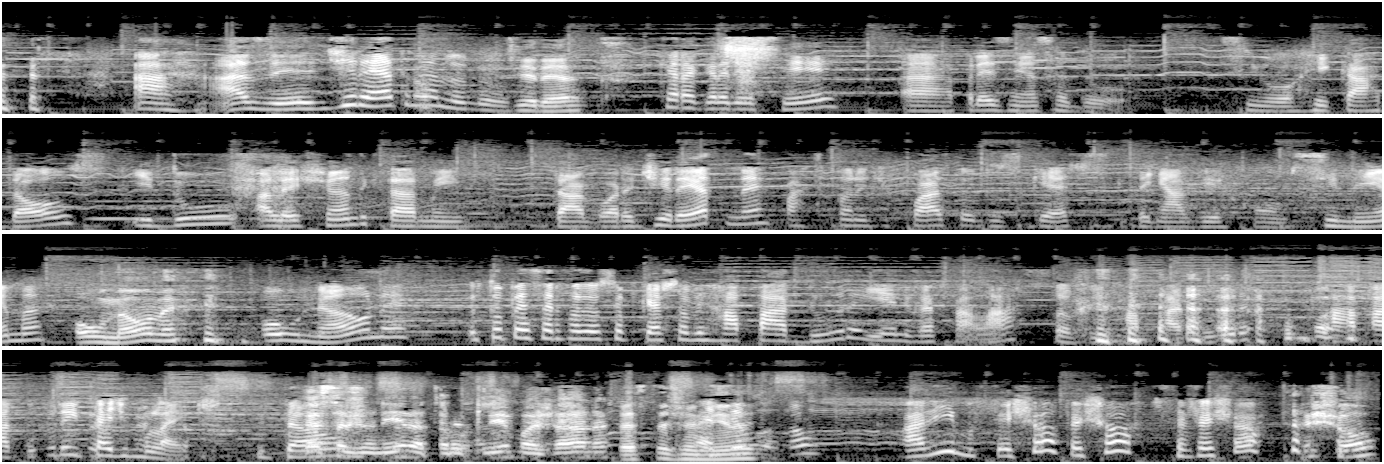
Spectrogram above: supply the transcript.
ah, às vezes direto, né, Dudu? Direto. Quero agradecer a presença do senhor Ricardo e do Alexandre, que também está agora direto, né? Participando de quase todos os casts que tem a ver com cinema. Ou não, né? Ou não, né? Eu estou pensando em fazer um podcast sobre rapadura e ele vai falar sobre rapadura, rapadura e pé de moleque. Então... Festa junina, tá no clima já, né? Festa junina. É, Anima, fechou? Fechou? Você fechou? Fechou.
